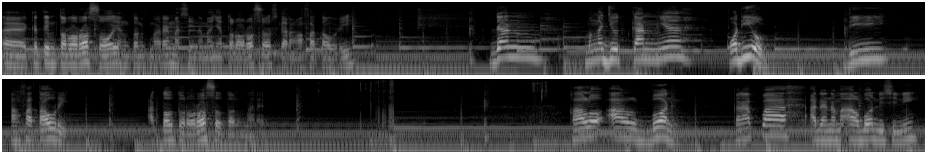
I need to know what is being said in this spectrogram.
eh, ke tim Toro Rosso yang tahun kemarin masih namanya Toro Rosso sekarang Alfa Tauri dan mengejutkannya podium di Alfa Tauri atau Toro Rosso tahun kemarin. Kalau Albon, kenapa ada nama Albon di sini?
